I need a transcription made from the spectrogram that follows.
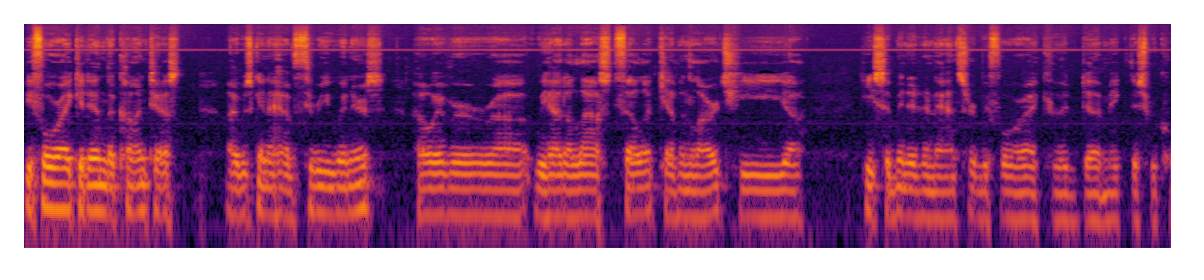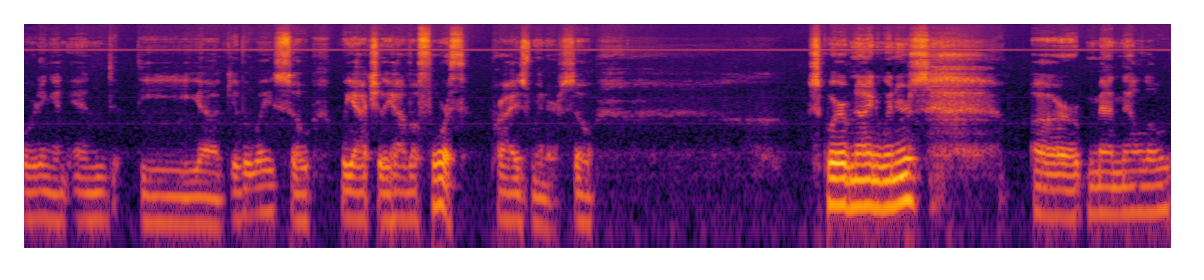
before I could end the contest, I was going to have three winners However, uh, we had a last fella, Kevin Large. He uh, he submitted an answer before I could uh, make this recording and end the uh, giveaway. So we actually have a fourth prize winner. So square of nine winners are Manello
